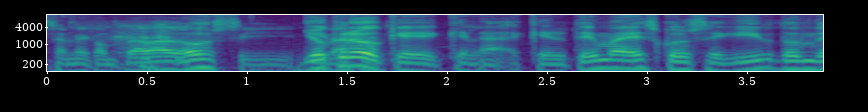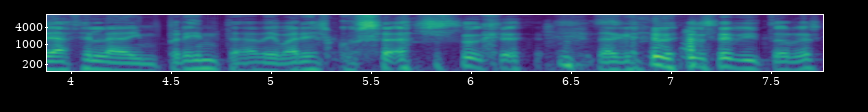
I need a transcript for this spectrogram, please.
O sea, me compraba dos y... Yo y creo que, que, la- que el tema es conseguir dónde hacen la imprenta de varias cosas. Las grandes editores,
